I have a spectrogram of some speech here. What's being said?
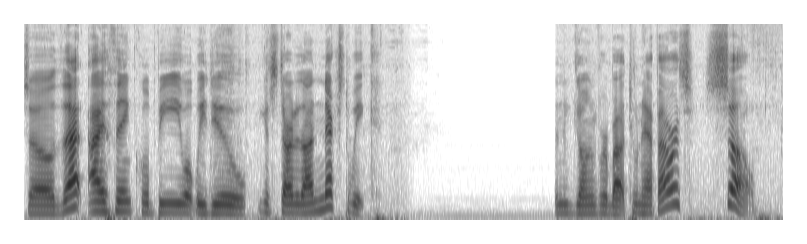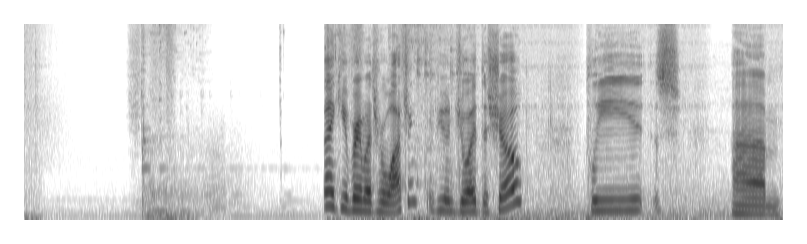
So that I think will be what we do. Get started on next week. Been going for about two and a half hours. So, thank you very much for watching. If you enjoyed the show, please um,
